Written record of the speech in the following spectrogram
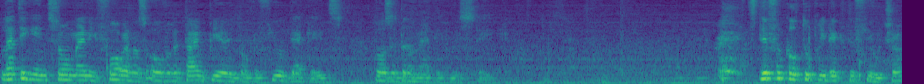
letting in so many foreigners over a time period of a few decades was a dramatic mistake. It's difficult to predict the future.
